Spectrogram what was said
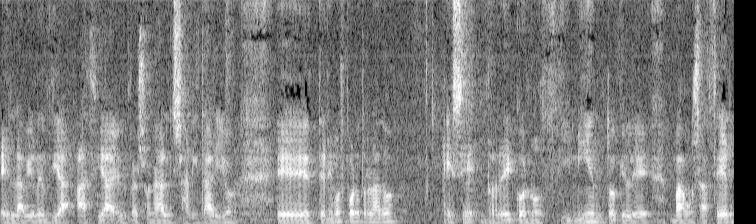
la violencia hacia el personal sanitario. Eh, tenemos por otro lado ese reconocimiento que le vamos a hacer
